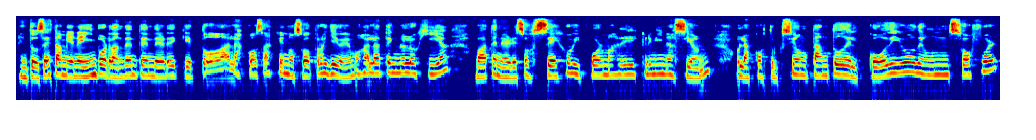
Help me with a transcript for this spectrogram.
Entonces también es importante entender de que todas las cosas que nosotros llevemos a la tecnología va a tener esos sesgos y formas de discriminación o la construcción tanto del código de un software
